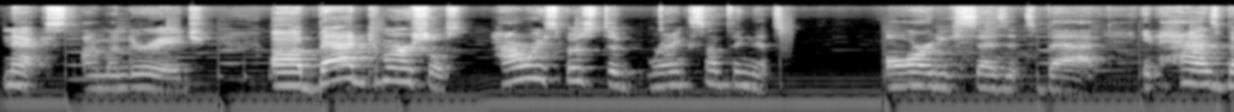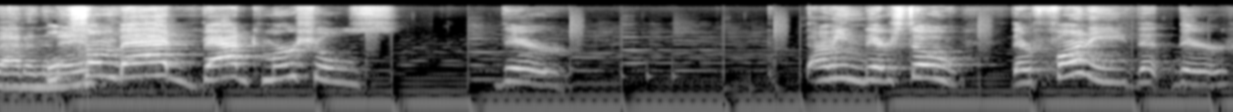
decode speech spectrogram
Next, I'm underage. Uh, bad commercials. How are we supposed to rank something that's already says it's bad? It has bad in the Well, name. some bad bad commercials. They're. I mean, they're so they're funny that they're.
